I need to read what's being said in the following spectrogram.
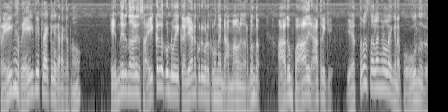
ട്രെയിൻ റെയിൽവേ ട്രാക്കിൽ കിടക്കുന്നു. എന്നിരുന്നാലും സൈക്കിളിൽ കൊണ്ടുപോയി കല്യാണക്കുറി കൊടുക്കണമെന്ന് എന്റെ അമ്മാവന് നിർബന്ധം. അതും പാതി രാത്രിക്ക്. എത്ര സ്ഥലങ്ങളിലാണ് ഇങ്ങനെ പോകുന്നത്?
